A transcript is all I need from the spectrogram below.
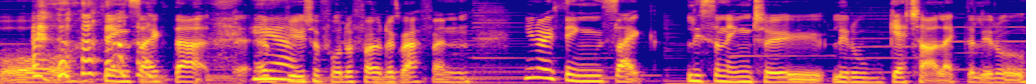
or things like that Yeah. are beautiful to photograph and you know things like listening to little geta like the little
